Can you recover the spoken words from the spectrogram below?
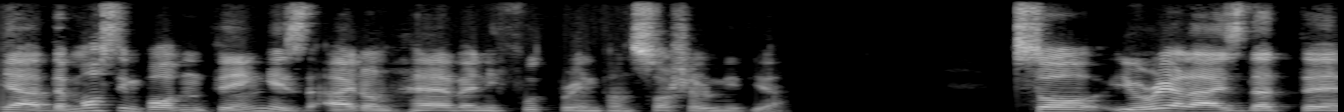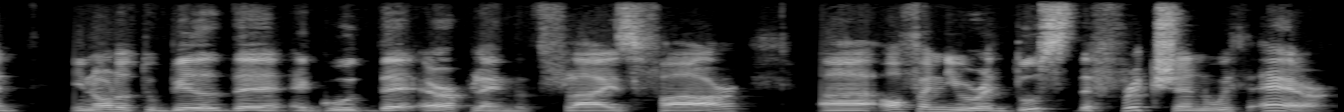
Yeah, the most important thing is I don't have any footprint on social media. So you realize that uh, in order to build a, a good uh, airplane that flies far, uh, often you reduce the friction with air.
